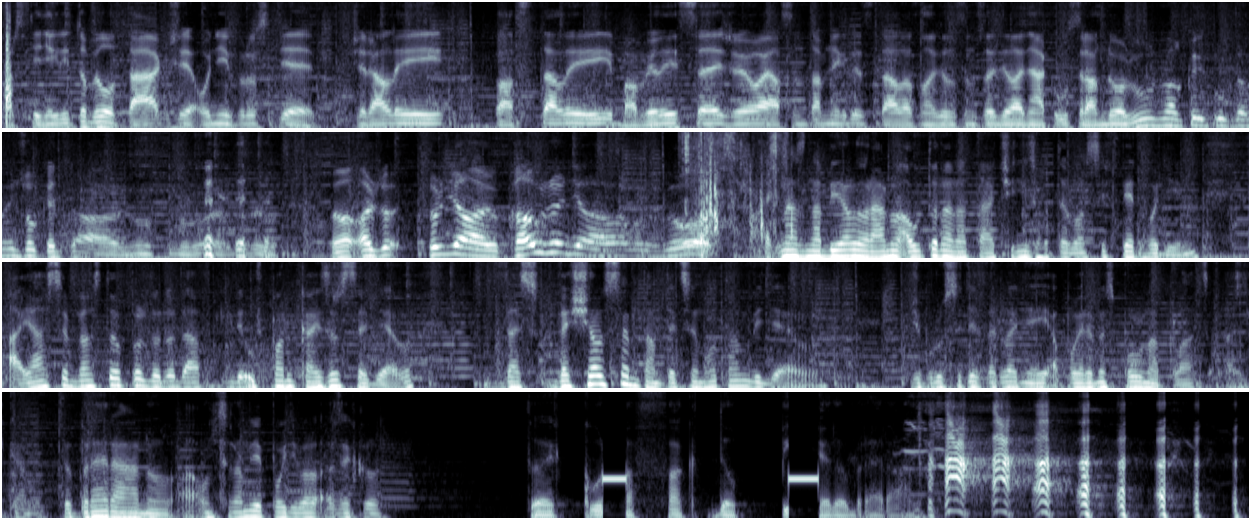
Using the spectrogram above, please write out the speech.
Prostě někdy to bylo tak, že oni prostě žrali, plastali, bavili se, že jo, a já jsem tam někde stál a snažil jsem se dělat nějakou srandu a no, nějaký kluk tam něco kecá, no, a co, co dělá, kauze dělá, no. Tak nás nabíralo ráno auto na natáčení z hotelu asi v pět hodin a já jsem nastoupil do dodávky, kde už pan Kaiser seděl. Ves, vešel jsem tam, teď jsem ho tam viděl, že budu sedět vedle něj a pojedeme spolu na plac a říkám, dobré ráno. A on se na mě podíval a řekl, to je kurva fakt do p***, dobré ráno.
